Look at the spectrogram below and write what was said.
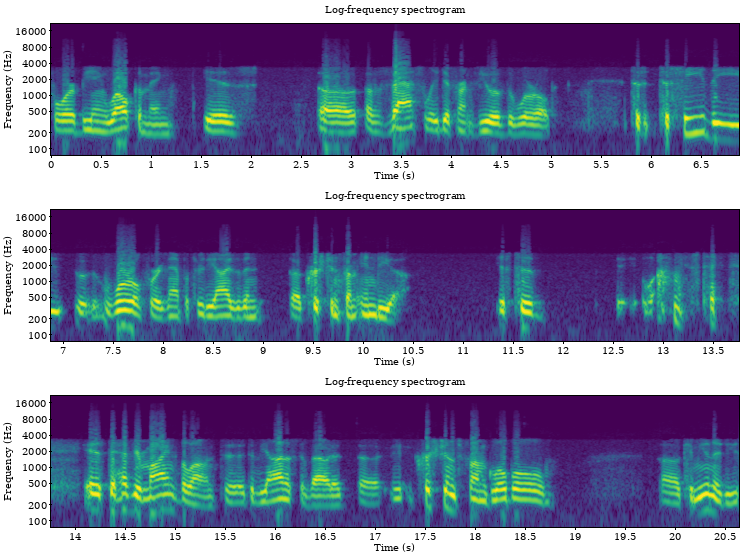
for being welcoming is uh, a vastly different view of the world. To to see the world, for example, through the eyes of a Christian from India, is to is to have your mind blown. To to be honest about it, uh, Christians from global uh, communities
